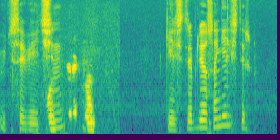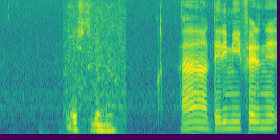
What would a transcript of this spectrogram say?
3 seviye için geliştirebiliyorsan geliştir. Geliştiremiyor. Ha, deri miğferini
